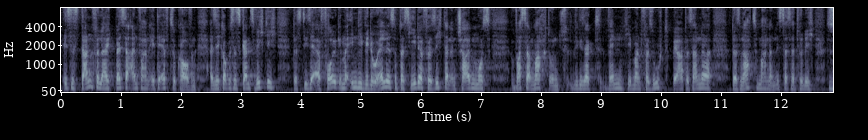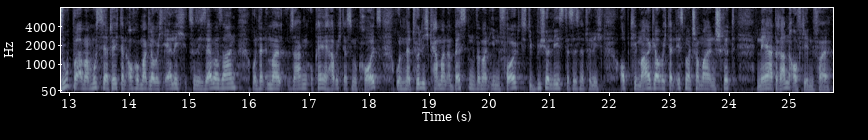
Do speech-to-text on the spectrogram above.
ist es dann vielleicht besser, einfach einen ETF zu kaufen? Also ich glaube, es ist ganz wichtig, dass dieser Erfolg immer individuell ist und dass jeder für sich dann entscheiden muss, was er macht. Und wie gesagt, wenn jemand versucht, Beate Sander das nachzumachen, dann ist das natürlich super, aber man muss natürlich dann auch immer, glaube ich, ehrlich zu sich selber sein und dann immer sagen, okay, okay, habe ich das im Kreuz? Und natürlich kann man am besten, wenn man ihnen folgt, die Bücher liest, das ist natürlich optimal, glaube ich, dann ist man schon mal einen Schritt näher dran auf jeden Fall.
